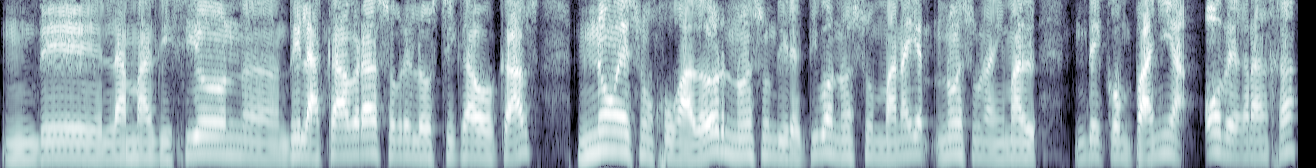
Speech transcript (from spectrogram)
de la maldición eh, de la cabra sobre los Chicago Cubs. No es un jugador, no es un directivo, no es un manager, no es un animal de compañía o de granja,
